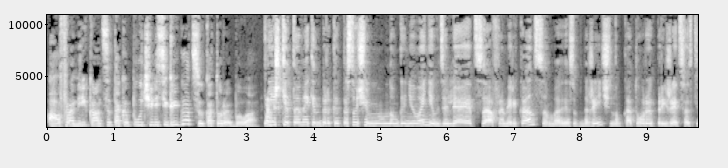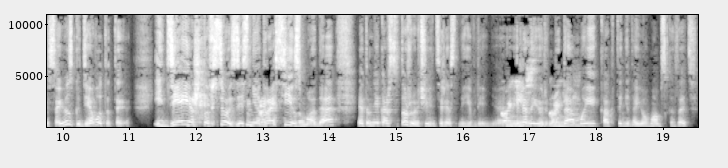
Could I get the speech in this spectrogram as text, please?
А афроамериканцы так и получили сегрегацию, которая была. В книжке Том Экенберг как раз очень много внимания уделяется афроамериканцам, особенно женщинам, которые приезжают в Советский Союз, где вот эта идея, что все, здесь нет расизма, да, это, мне кажется, тоже очень интересное явление. Конечно, Елена Юрьевна, конечно. да, мы как-то не даем вам сказать.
